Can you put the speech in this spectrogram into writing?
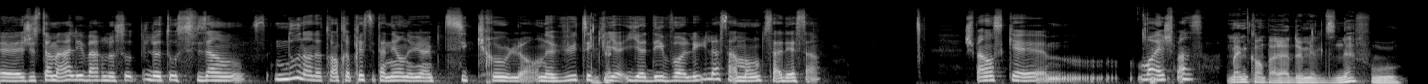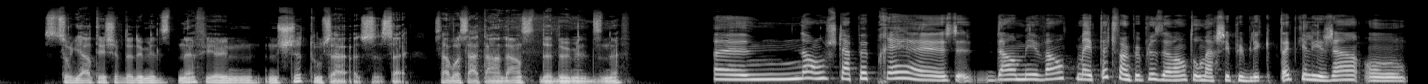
euh, justement aller vers l'autosuffisance. Nous, dans notre entreprise, cette année, on a eu un petit creux. Là. On a vu qu'il y, y, a des volets, là, ça monte, ça descend. Je pense que... Ouais, je pense. Même comparé à 2019 ou si tu regardes tes chiffres de 2019, il y a une, une chute ou ça, ça, ça va sa tendance de 2019? Euh, non, je suis à peu près euh, dans mes ventes, mais peut-être je fais un peu plus de ventes au marché public. Peut-être que les gens ont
